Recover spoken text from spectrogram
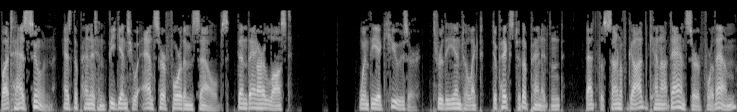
But as soon as the penitent begin to answer for themselves, then they are lost. When the accuser, through the intellect, depicts to the penitent that the Son of God cannot answer for them,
